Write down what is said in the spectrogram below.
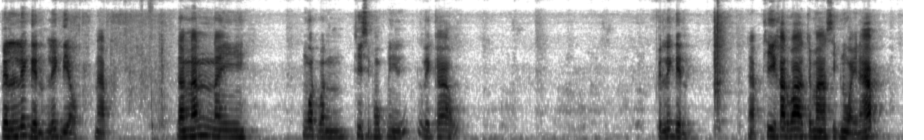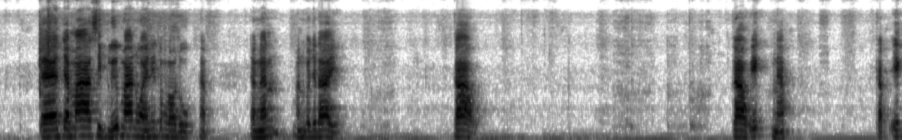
เป็นเลขเด่นเลขเดียวนะครับ ดังนั้นในงวดวันที่16นี้เลข9เป็นเลขเด่นนะครับที่คาดว่าจะมา10หน่วยนะครับ แต่จะมา10หรือมาหน่วยนี่ต้องรอดูนะครับ ดังนั้นมันก็จะได้ 9 9x นะครับ กับ x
